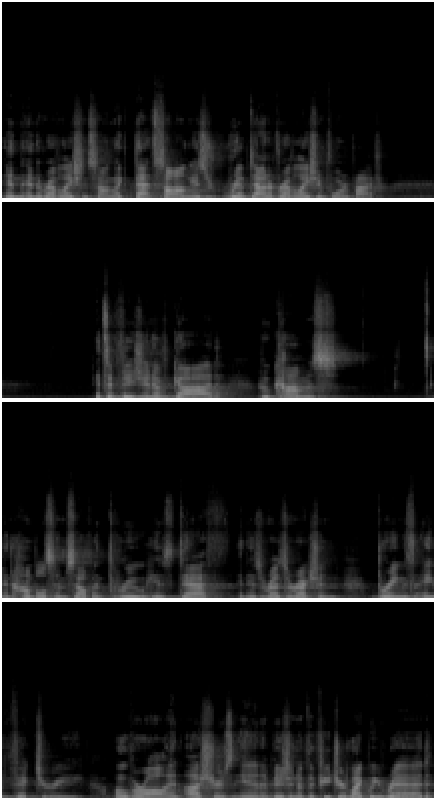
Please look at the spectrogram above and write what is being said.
in, in the Revelation song. Like that song is ripped out of Revelation 4 and 5. It's a vision of God who comes and humbles himself, and through his death and his resurrection, brings a victory over all and ushers in a vision of the future. Like we read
